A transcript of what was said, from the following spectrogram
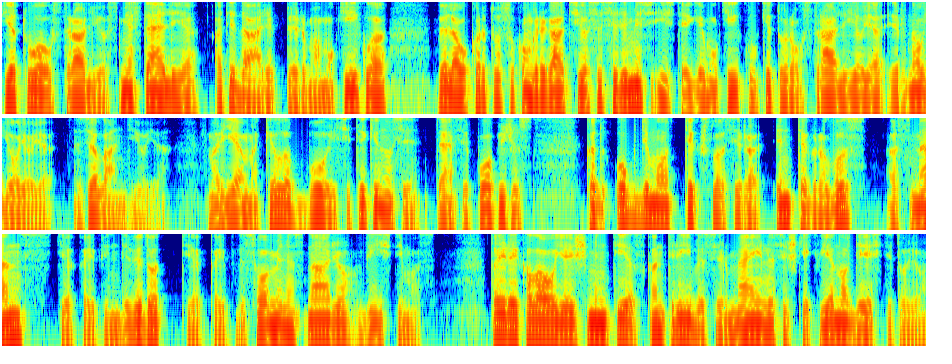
pietų Australijos miestelėje atidarė pirmą mokyklą, vėliau kartu su kongregacijos seserimis įsteigė mokyklų kitur Australijoje ir Naujojoje Zelandijoje. Marija Makilop buvo įsitikinusi, tęsė popiežius, kad ugdymo tikslas yra integralus asmens tiek kaip individo, tiek kaip visuomenės nario vystimas. Tai reikalauja išminties, kantrybės ir meilės iš kiekvieno dėstytojo.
